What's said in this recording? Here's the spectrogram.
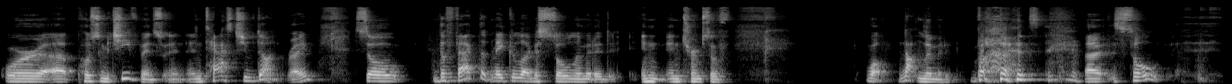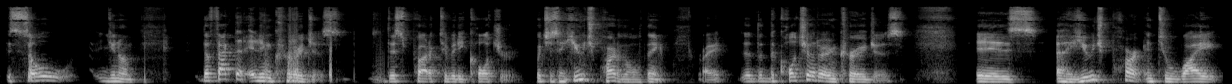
or uh, post some achievements and, and tasks you've done, right? So the fact that MakerLog is so limited in, in terms of, well, not limited, but uh, so, so, you know, the fact that it encourages this productivity culture, which is a huge part of the whole thing, right? The, the, the culture that it encourages is a huge part into why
